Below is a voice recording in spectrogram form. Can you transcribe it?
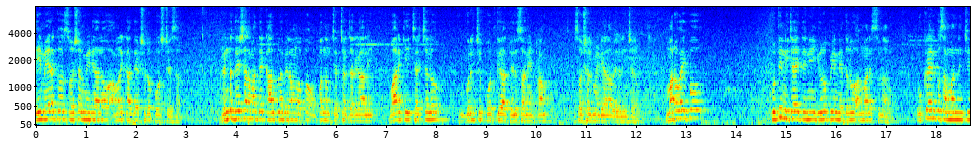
ఈ మేరకు సోషల్ మీడియాలో అమెరికా అధ్యక్షుడు పోస్ట్ చేశారు. రెండు దేశాల మధ్య కాల్పుల విరమణ ఒప్పందం చర్చలు జరగాలి వారికి చర్చలు గురించి పూర్తిగా తెలుసు అని ట్రంప్ సోషల్ మీడియాలో వెల్లడించారు. మరోవైపు పుతిన్ నిజాయితీని యూరోపియన్ నేతలు అనుమానిస్తున్నారు. ఉక్రెయిన్కు సంబంధించి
